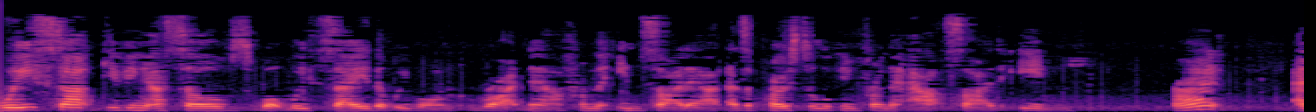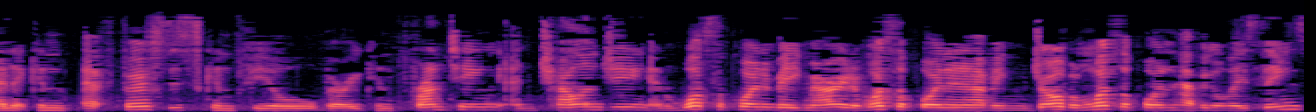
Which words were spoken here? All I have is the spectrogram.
we start giving ourselves what we say that we want right now from the inside out, as opposed to looking from the outside in, right? And it can, at first, this can feel very confronting and challenging. And what's the point in being married? And what's the point in having a job? And what's the point in having all these things?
